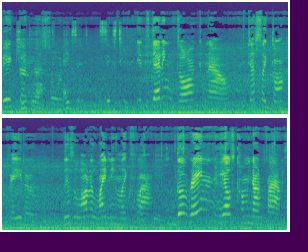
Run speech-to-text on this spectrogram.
big thunderstorm. Exit 16. It's getting dark now, just like Darth Vader. There's a lot of lightning like flash. The rain and hail's coming down fast.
